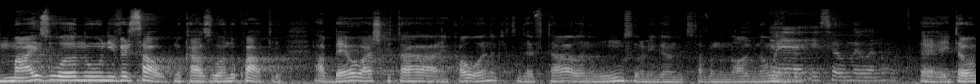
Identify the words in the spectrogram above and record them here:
mais o ano universal, no caso o ano 4. A Bel, acho que está em qual ano que tu deve estar? Tá? Ano 1, se eu não me engano, tu estava no 9, não lembro. É, esse é o meu ano 1. É, então,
